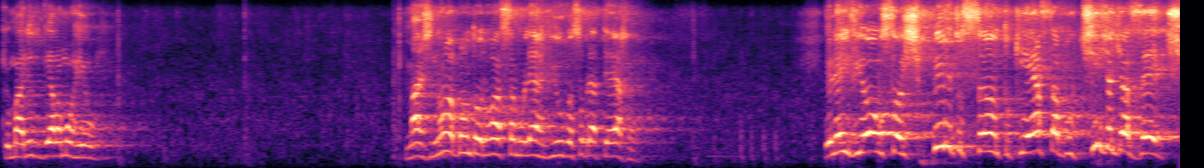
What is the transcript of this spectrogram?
Que o marido dela morreu. Mas não abandonou essa mulher viúva sobre a terra. Ele enviou o seu Espírito Santo, que é essa botija de azeite.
